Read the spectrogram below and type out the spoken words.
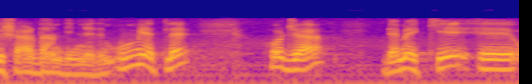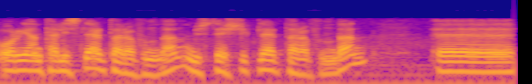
dışarıdan dinledim. Umumiyetle hoca demek ki e, oryantalistler tarafından, müsteşrikler tarafından e,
